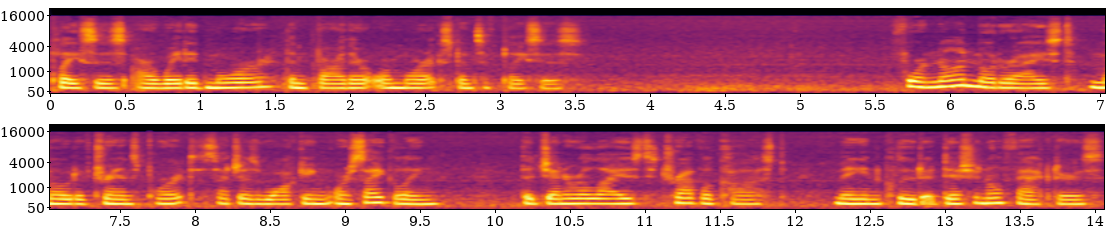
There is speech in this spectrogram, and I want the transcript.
places are weighted more than farther or more expensive places. For non motorized mode of transport, such as walking or cycling, the generalized travel cost may include additional factors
